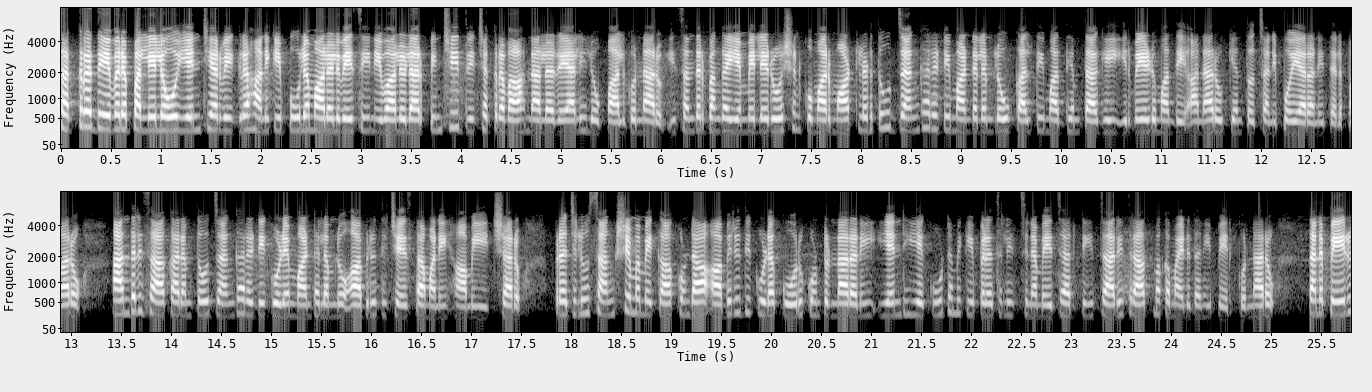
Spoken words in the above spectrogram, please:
చక్రదేవరపల్లెలో ఎన్టీఆర్ విగ్రహానికి పూలమాలలు వేసి నివాళులు అర్పించి ద్విచక్ర వాహనాల ర్యాలీలో పాల్గొన్నారు. ఈ సందర్భంగా ఎమ్మెల్యే రోషన్ కుమార్ మాట్లాడుతూ జంగారెడ్డి మండలంలో కల్తీ మద్యం తాగి ఇరవై ఏడు మంది అనారోగ్యంతో చనిపోయారని తెలిపారు. అందరి సహకారంతో జంగారెడ్డిగూడెం మండలంను అభివృద్ధి చేస్తామని హామీ ఇచ్చారు. ప్రజలు సంక్షేమమే కాకుండా అభివృద్ధి కూడా కోరుకుంటున్నారని ఎన్డీఏ కూటమికి ప్రజలిచ్చిన మెజారిటీ చారిత్రాత్మకమైనదని పేర్కొన్నారు. తన పేరు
